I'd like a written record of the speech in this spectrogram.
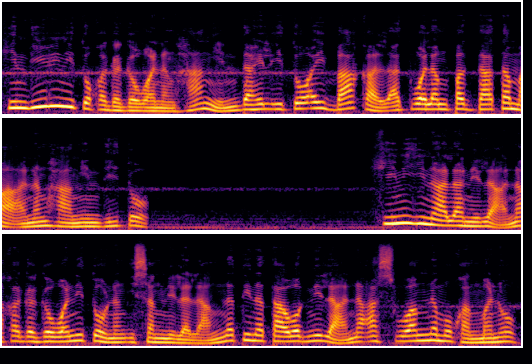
Hindi rin ito kagagawa ng hangin dahil ito ay bakal at walang pagtatamaan ng hangin dito. Hinihinala nila na kagagawa nito ng isang nilalang na tinatawag nila na aswang na mukhang manok.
